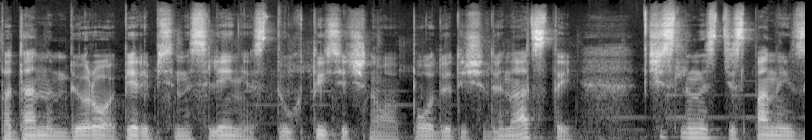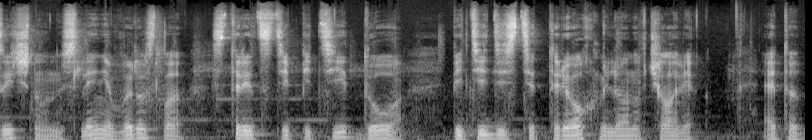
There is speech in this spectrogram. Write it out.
По данным Бюро переписи населения с 2000 по 2012, численность испаноязычного населения выросла с 35 до 53 миллионов человек. Это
